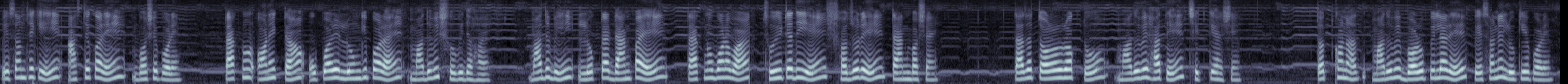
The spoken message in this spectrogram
পেছন থেকে আস্তে করে বসে পড়ে। টাকনুর অনেকটা উপরে লুঙ্গি পরায় মাধবীর সুবিধা হয়। মাধবী লোকটার ডান পায়ে টাকনু বরাবর ছুরিটা দিয়ে সজোরে টান বসায়। তাজা তরল রক্ত মাধবীর হাতে ছিটকে আসে। তৎক্ষণাৎ মাধবী বড় পিলারে পেছনে লুকিয়ে পড়ে।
